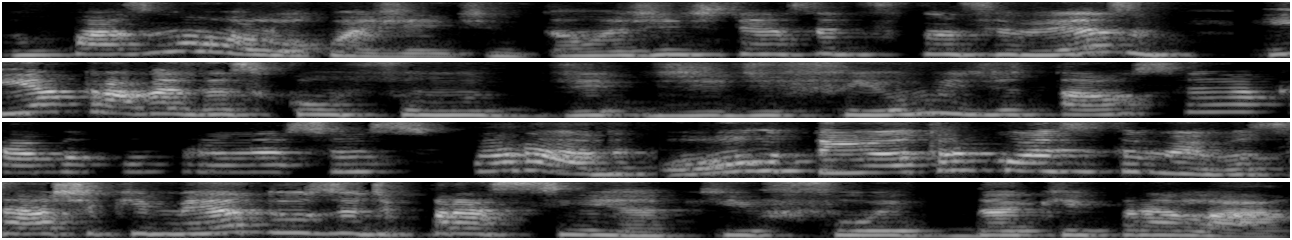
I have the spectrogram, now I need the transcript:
Não, quase não rolou com a gente. Então a gente tem essa distância mesmo. E através desse consumo de, de, de filme de tal, você acaba comprando essas paradas. Ou tem outra coisa também. Você acha que meia dúzia de pracinha que que foi daqui para lá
